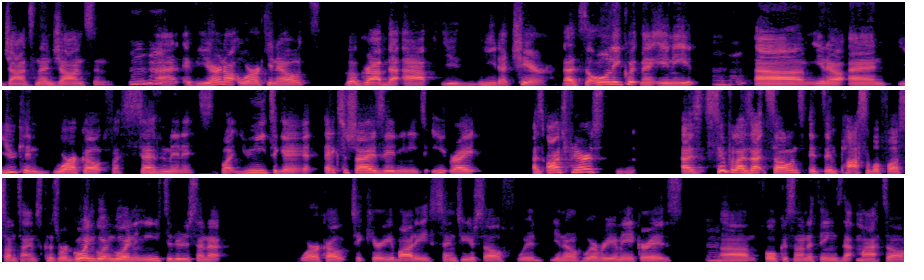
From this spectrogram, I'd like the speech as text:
Johnson and Johnson. Mm-hmm. And if you're not working out, go grab the app. You need a chair. That's the only equipment you need. Mm-hmm. Um, you know, and you can work out for seven minutes, but you need to get exercise in. You need to eat right. As entrepreneurs, as simple as that sounds, it's impossible for us sometimes because we're going, going, going, and you need to do this and that. Work out, take care of your body, send to yourself with you know whoever your maker is. Mm-hmm. Um, focus on the things that matter.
